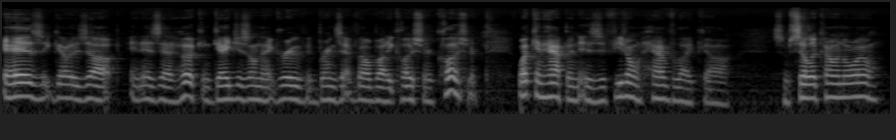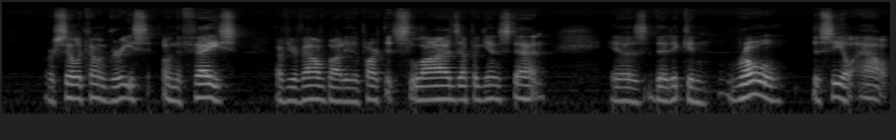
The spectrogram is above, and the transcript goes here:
as it goes up and as that hook engages on that groove, it brings that valve body closer and closer. What can happen is if you don't have like uh, some silicone oil or silicone grease on the face of your valve body, the part that slides up against that, is that it can roll the seal out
